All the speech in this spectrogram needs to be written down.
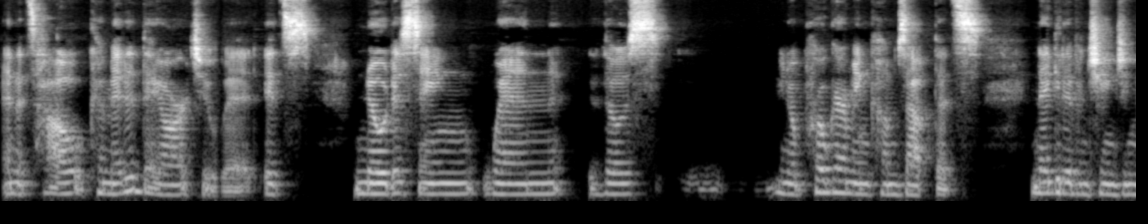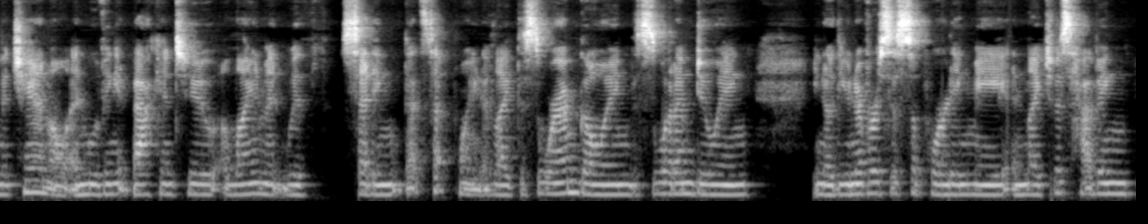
and it's how committed they are to it. It's noticing when those you know programming comes up that's negative and changing the channel and moving it back into alignment with setting that set point of like this is where i'm going this is what i'm doing you know the universe is supporting me and like just having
